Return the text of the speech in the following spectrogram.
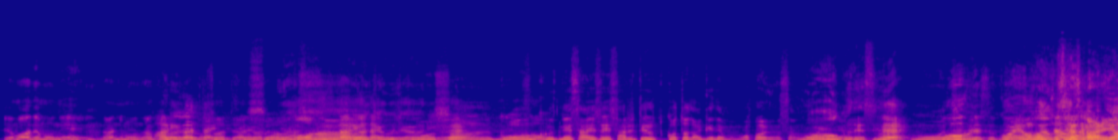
いやまあでもね何もなくありがたいそうやってありがたい。ものすごいありがたいことめちゃくちゃもう。その5億ね再生されてることだけでももう。すごい5億ですよ、ねもう。5億です5円5億億ちゃう。んですよですよよ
